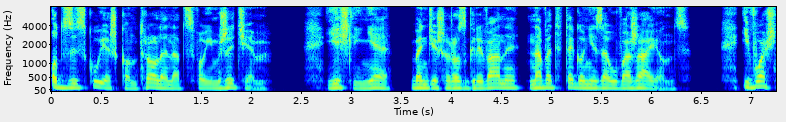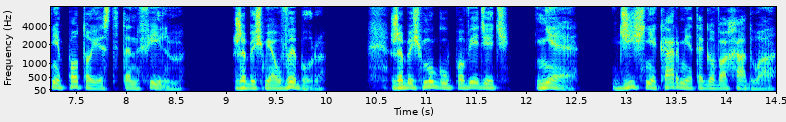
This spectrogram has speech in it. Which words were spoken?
odzyskujesz kontrolę nad swoim życiem. Jeśli nie, będziesz rozgrywany, nawet tego nie zauważając. I właśnie po to jest ten film, żebyś miał wybór, żebyś mógł powiedzieć nie, dziś nie karmię tego wahadła,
